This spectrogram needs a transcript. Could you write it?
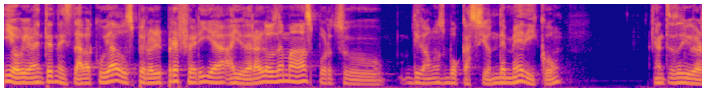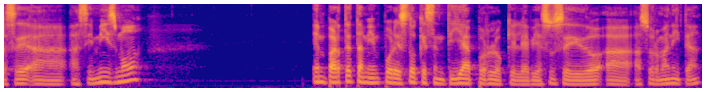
Y obviamente necesitaba cuidados, pero él prefería ayudar a los demás por su, digamos, vocación de médico, antes de ayudarse a, sí mismo. En parte también por esto que sentía por lo que le había sucedido a, su hermanita.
